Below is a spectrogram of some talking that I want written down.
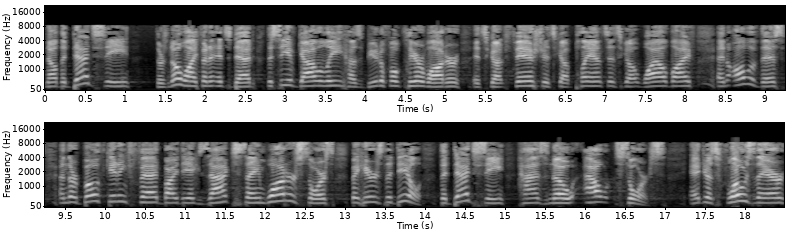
Now the Dead Sea There's no life in it. It's dead. The Sea of Galilee has beautiful clear water. It's got fish. It's got plants. It's got wildlife and all of this. And they're both getting fed by the exact same water source. But here's the deal. The Dead Sea has no out source. It just flows there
